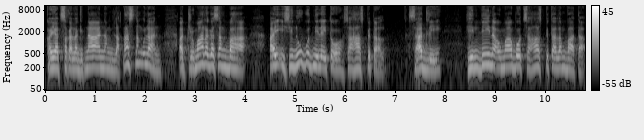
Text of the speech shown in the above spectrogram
Kaya't sa kalagitnaan ng lakas ng ulan at rumaragas ang baha, ay isinugod nila ito sa hospital. Sadly, hindi na umabot sa hospital ang bata.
